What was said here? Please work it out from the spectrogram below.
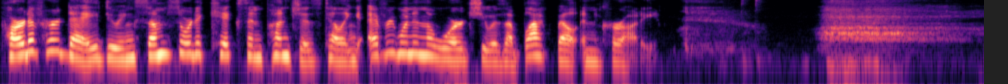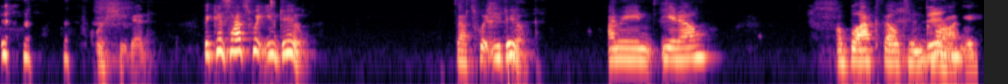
part of her day doing some sort of kicks and punches, telling everyone in the ward she was a black belt in karate. Of course she did. Because that's what you do. That's what you do. I mean, you know, a black belt in Then- karate.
